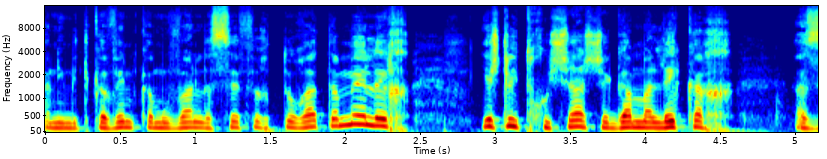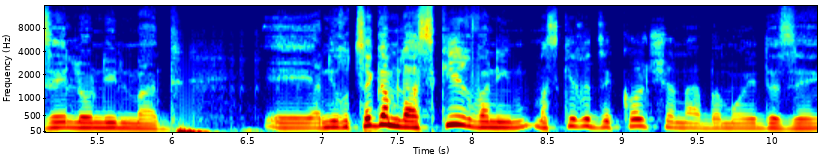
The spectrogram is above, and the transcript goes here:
אני מתכוון כמובן לספר תורת המלך, יש לי תחושה שגם הלקח הזה לא נלמד. אה, אני רוצה גם להזכיר, ואני מזכיר את זה כל שנה במועד הזה,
